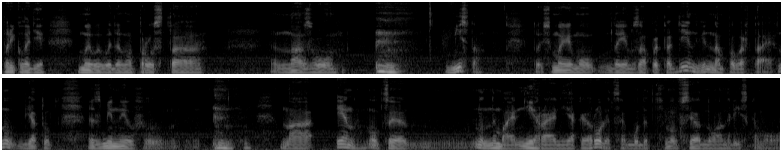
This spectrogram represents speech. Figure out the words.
прикладі ми виведемо просто назву міста. Тобто ми йому даємо запит один, він нам повертає. Ну, я тут змінив е, на N, ну це ну, немає, не грає ніякої ролі, це буде ну, все одно англійська мова.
